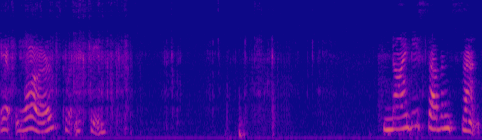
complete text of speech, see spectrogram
it was, let me see, 97 cents.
